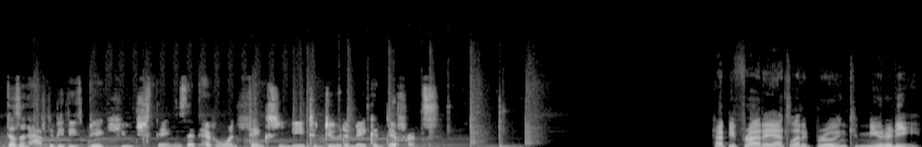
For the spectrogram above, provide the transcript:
It doesn't have to be these big, huge things that everyone thinks you need to do to make a difference. Happy Friday, Athletic Brewing community.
